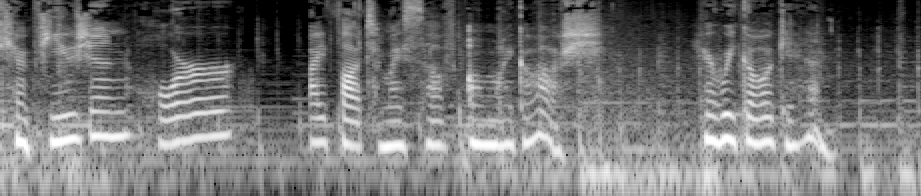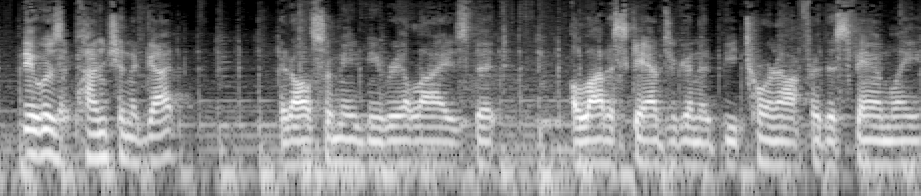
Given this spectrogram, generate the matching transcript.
confusion, horror. I thought to myself, oh my gosh, here we go again. It was a punch in the gut. It also made me realize that a lot of scabs are going to be torn off for this family.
